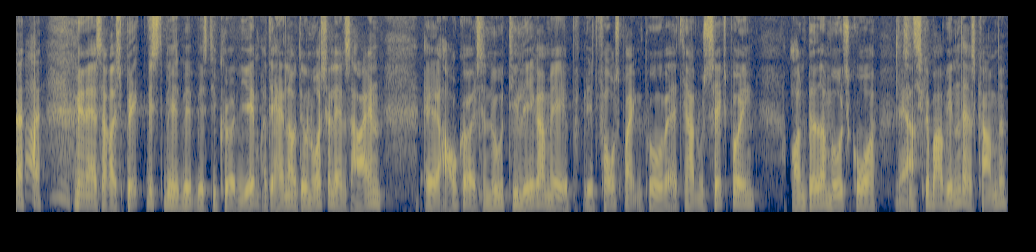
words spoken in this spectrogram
Men altså respekt, hvis, hvis de kører den hjem, og det handler jo, det er jo Nordsjællands egen øh, afgørelse nu. De ligger med et, et forspring på, hvad de har nu 6 point og en bedre målscorer. Ja. Så de skal bare vinde deres kampe,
